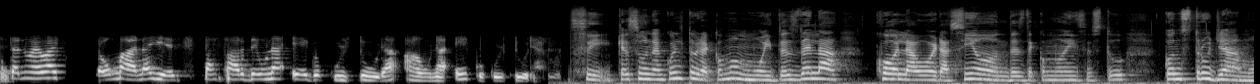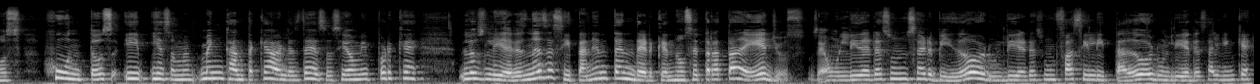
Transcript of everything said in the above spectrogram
Esta nueva humana y es pasar de una egocultura a una ecocultura. Sí, que es una cultura como muy desde la colaboración, desde como dices tú, construyamos juntos y, eso me, encanta que hables de eso, Xiaomi, porque los líderes necesitan entender que no se trata de ellos, o sea, un líder es un servidor, un líder es un facilitador, un líder es alguien que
